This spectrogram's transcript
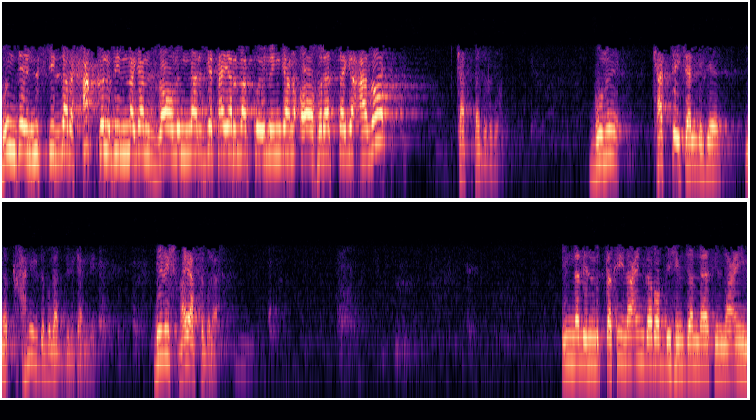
bunday miskinlar haqqini bilmagan zolimlarga tayyorlab qo'yilgan oxiratdagi azob kattadir bu. Buni katta ekanligini qaniydi bular bilgan deydi bilishmayapti bular. إن للمتقين عند ربهم جنات النعيم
